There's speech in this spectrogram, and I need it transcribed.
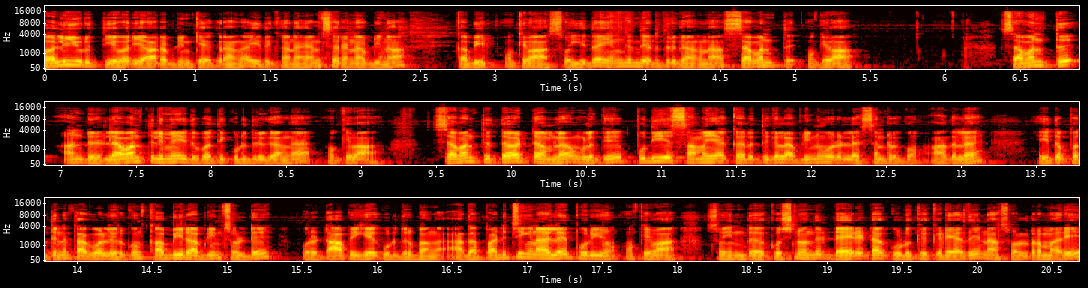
வலியுறுத்தியவர் யார் அப்படின்னு கேட்குறாங்க இதுக்கான ஆன்சர் என்ன அப்படின்னா கபீர். ஓகேவா ஸோ இதை எங்கேருந்து எடுத்திருக்காங்கன்னா செவன்த்து ஓகேவா செவன்த்து அண்டு லெவன்த்துலையுமே இதை பற்றி கொடுத்துருக்காங்க. ஓகேவா செவன்த்து தேர்ட் டேர்மில் உங்களுக்கு புதிய சமய கருத்துக்கள் அப்படின்னு ஒரு லெசன் இருக்கும். அதில் இதை பற்றின தகவல் இருக்கும். கபீர் அப்படின்னு சொல்லிட்டு ஒரு டாப்பிக்கே கொடுத்துருப்பாங்க. அதை படிச்சிங்கனாலே புரியும். ஓகேவா ஸோ இந்த கொஸ்டின் வந்து டைரெக்டாக கொடுக்க கிடையாது. நான் சொல்கிற மாதிரி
